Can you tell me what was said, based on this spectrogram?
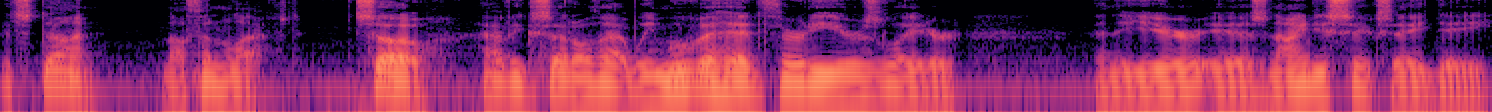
It's done. Nothing left. So, having said all that, we move ahead 30 years later, and the year is 96 AD. The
